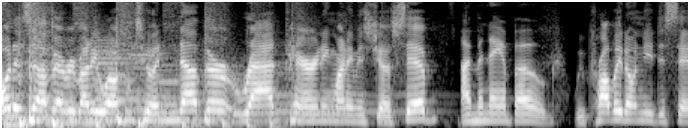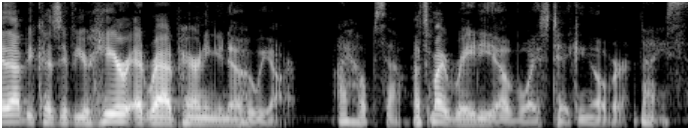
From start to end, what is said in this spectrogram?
What is up, everybody? Welcome to another Rad Parenting. My name is Joe Sib. I'm Anea Bogue. We probably don't need to say that because if you're here at Rad Parenting, you know who we are. I hope so. That's my radio voice taking over. Nice.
